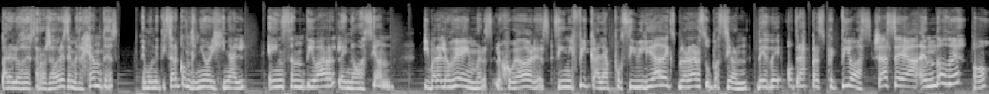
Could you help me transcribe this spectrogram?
para los desarrolladores emergentes, de monetizar contenido original e incentivar la innovación. Y para los gamers, los jugadores, significa la posibilidad de explorar su pasión desde otras perspectivas, ya sea en 2D o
